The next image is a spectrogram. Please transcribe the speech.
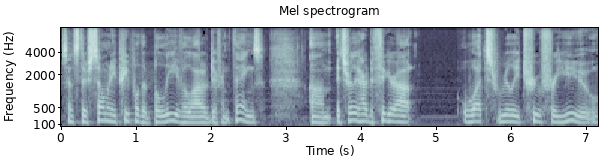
since there's so many people that believe a lot of different things. Um, it's really hard to figure out what's really true for you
